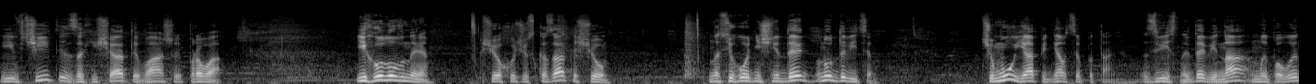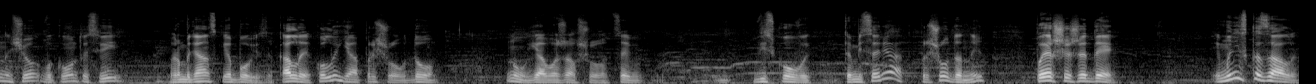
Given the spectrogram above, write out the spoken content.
і вчіть захищати ваші права. І головне, що я хочу сказати, що на сьогоднішній день, ну дивіться, чому я підняв це питання. Звісно, йде війна, ми повинні що виконувати свій громадянський обов'язок. Але коли я прийшов до, ну я вважав, що це військовий комісаріат, прийшов до них перший же день. І мені сказали,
